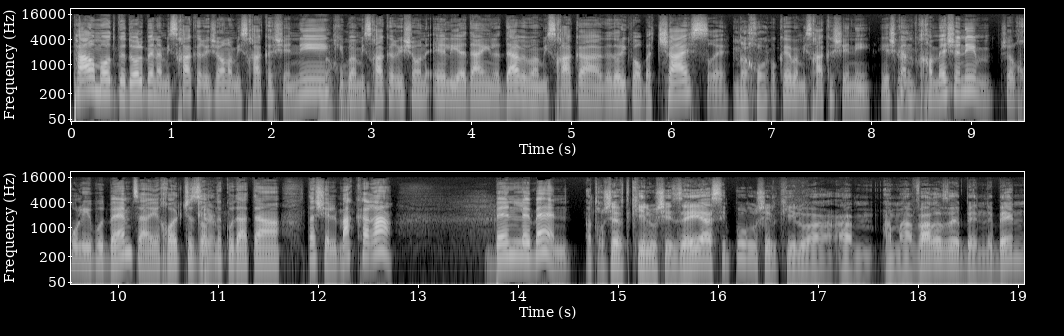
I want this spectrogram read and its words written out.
פער מאוד גדול בין המשחק הראשון למשחק השני, נכון. כי במשחק הראשון אלי עדיין ילדה, ובמשחק הגדול היא כבר בת 19, נכון. אוקיי? במשחק השני. יש כאן כן. חמש שנים שהלכו לאיבוד באמצע, יכול להיות שזאת כן. נקודת ה... של מה קרה בין לבין. את חושבת כאילו שזה יהיה הסיפור של כאילו המעבר הזה בין לבין?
